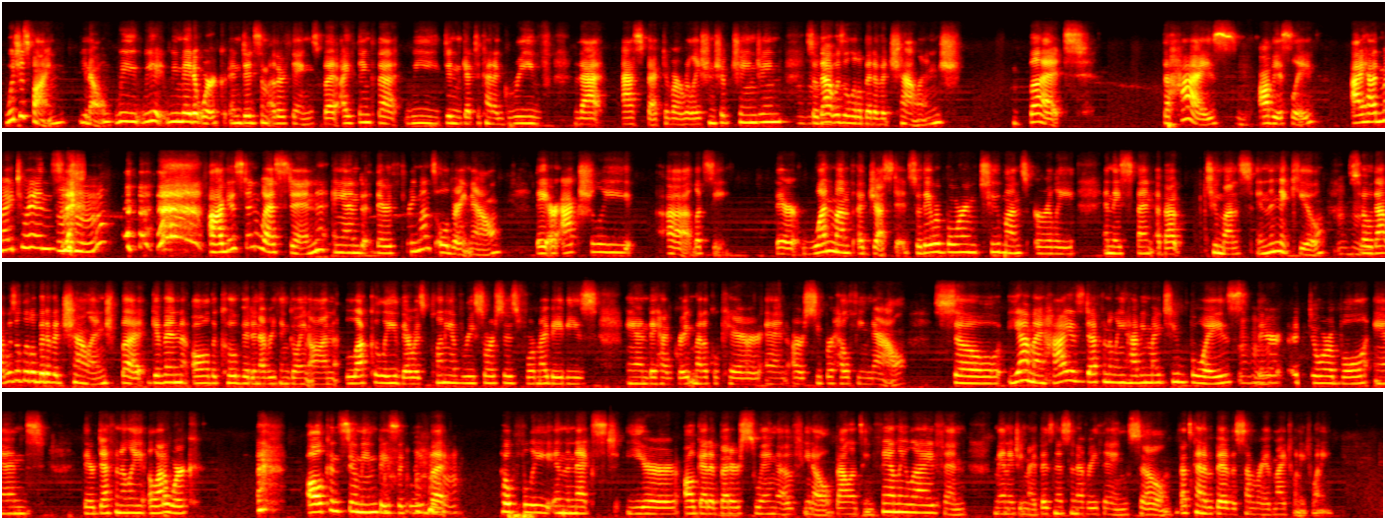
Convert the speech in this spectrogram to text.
which is fine you know we we we made it work and did some other things but i think that we didn't get to kind of grieve that aspect of our relationship changing. So Mhm. that was a little bit of a challenge. But the highs, obviously, I had my twins. Mhm. August and Weston, and they're three months old right now. They are actually, uh, let's see, they're one month adjusted. So they were born two months early and they spent about two months in the NICU. Mhm. So that was a little bit of a challenge, but given all the COVID and everything going on, luckily there was plenty of resources for my babies and they had great medical care and are super healthy now. So, yeah, my high is definitely having my two boys. Mhm. They're adorable and they're definitely a lot of work, all consuming basically, but hopefully in the next year i'll get a better swing of you know balancing family life and managing my business and everything. So that's kind of a bit of a summary of my 2020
